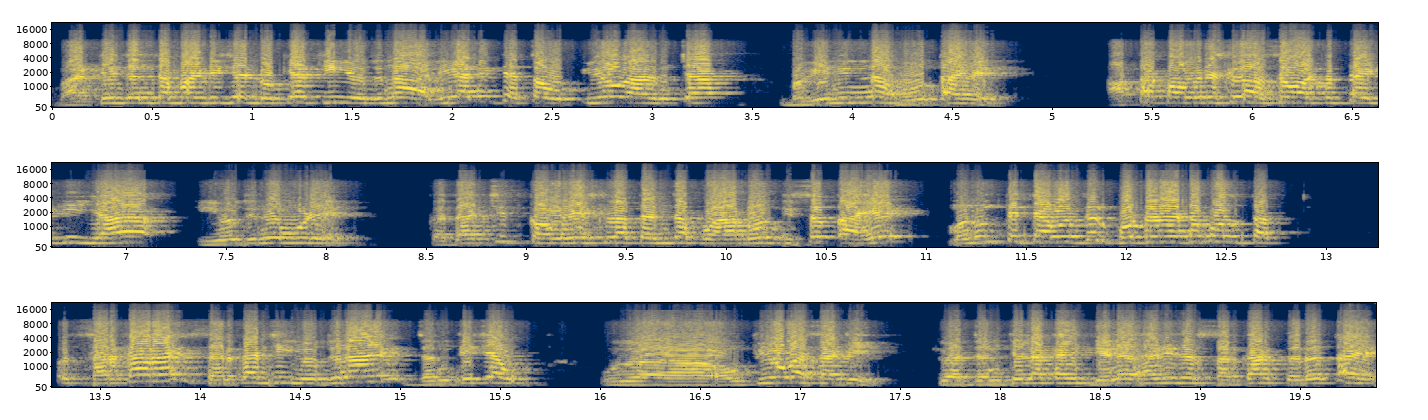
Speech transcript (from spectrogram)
भारतीय जनता पार्टीच्या डोक्यात ही योजना आली आणि त्याचा उपयोग आमच्या भगिनींना होत आहे. आता काँग्रेसला असं वाटत आहे की या योजनेमुळे कदाचित काँग्रेसला त्यांचा पराभव दिसत आहे म्हणून ते त्याबद्दल खोटं नाटक बोलतात. पण सरकार आहे सरकारची योजना आहे जनतेच्या उपयोगासाठी किंवा जनतेला काही देण्यासाठी जर सरकार करत आहे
